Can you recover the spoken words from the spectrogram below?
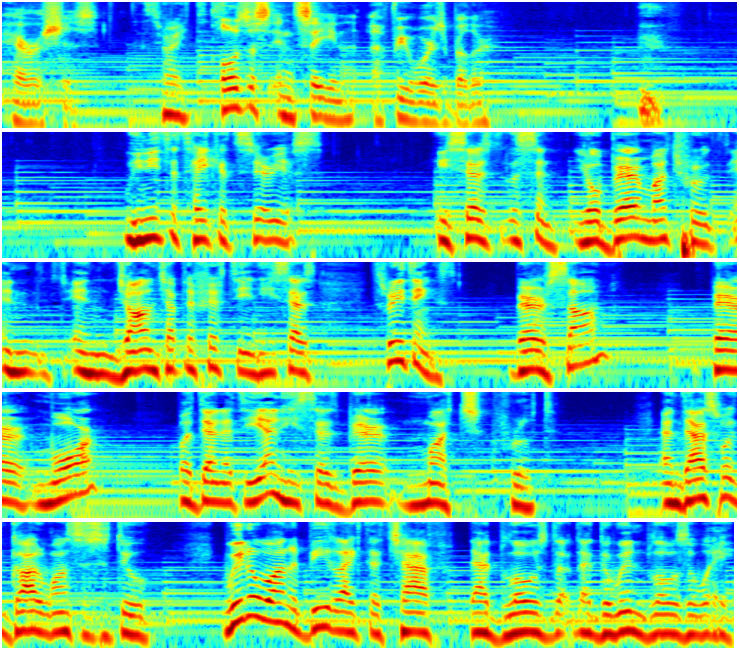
perishes. That's right. Close us in saying a few words, brother. We need to take it serious. He says, listen, you'll bear much fruit. In in John chapter 15, he says three things. Bear some, bear more, but then at the end he says bear much fruit. And that's what God wants us to do. We don't want to be like the chaff that blows the, that the wind blows away.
